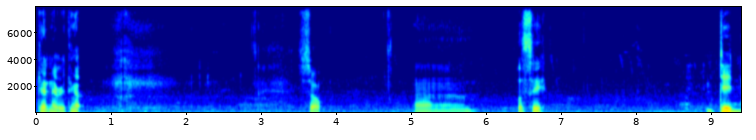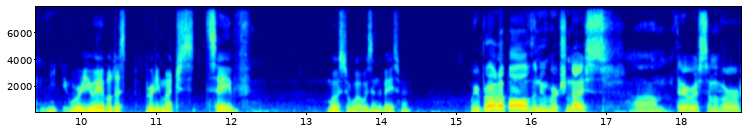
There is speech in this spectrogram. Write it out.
getting everything up. So, um, we'll see. Did were you able to pretty much save most of what was in the basement? We brought up all of the new merchandise. Um, there was some of our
